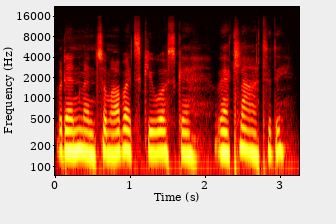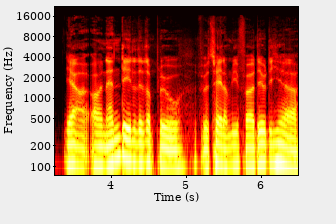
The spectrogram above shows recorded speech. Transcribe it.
hvordan man som arbejdsgiver skal være klar til det. Ja, og en anden del af det, der blev, blev talt om lige før, det er jo de her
